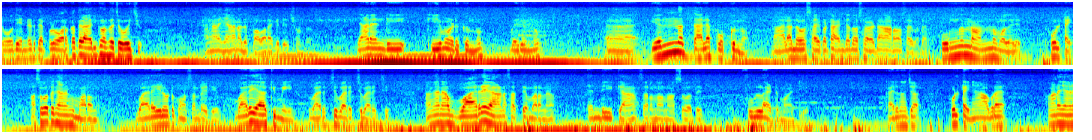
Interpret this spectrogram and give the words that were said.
ചോദ്യം എന്റെ അടുത്ത് എപ്പോഴും ഉറക്കത്തിലായിരിക്കും എന്ന് ചോദിച്ചു. അങ്ങനെ ഞാനത് പവറാക്കി തിരിച്ചുകൊണ്ട്. ഞാൻ എന്റെ ഈ കീമോ എടുക്കുന്നു വരുന്നു. എന്ന് തല പൊക്കുന്നു. നാലാം ദിവസം ആയിക്കോട്ടെ അഞ്ചാം ദിവസം ആറാം ദിവസം ആയിക്കോട്ടെ. പൊങ്ങുന്ന അന്ന് മുതൽ ഫുൾ ടൈം അസുഖത്തെ ഞാനങ്ങ് മറന്നു. വരയിലോട്ട് കോൺസെൻട്രേറ്റ് ചെയ്തു. വരയാക്കി മെയിൻ വരച്ച് വരച്ച് വരച്ച്. അങ്ങനെ ആ വരയാണ് സത്യം പറഞ്ഞാൽ എന്റെ ഈ ക്യാൻസർ എന്ന് പറഞ്ഞ അസുഖത്തെ ഫുള്ളായിട്ട് മാറ്റിയത്. കാര്യം എന്ന് വെച്ചാൽ ഫുൾ ടൈം ഞാൻ അവിടെ അങ്ങനെ ഞാൻ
